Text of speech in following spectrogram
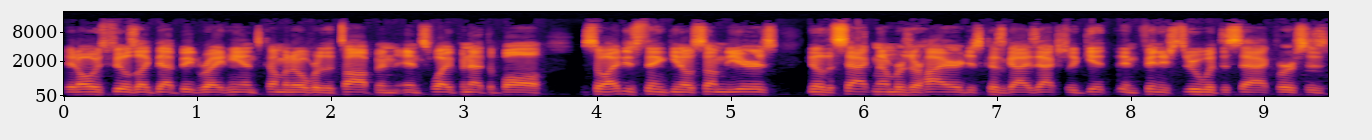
It always feels like that big right hand's coming over the top and, and swiping at the ball. So I just think, you know, some years, you know, the sack numbers are higher just because guys actually get and finish through with the sack versus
